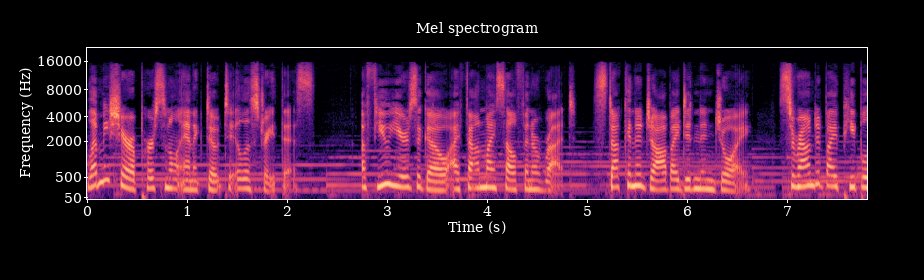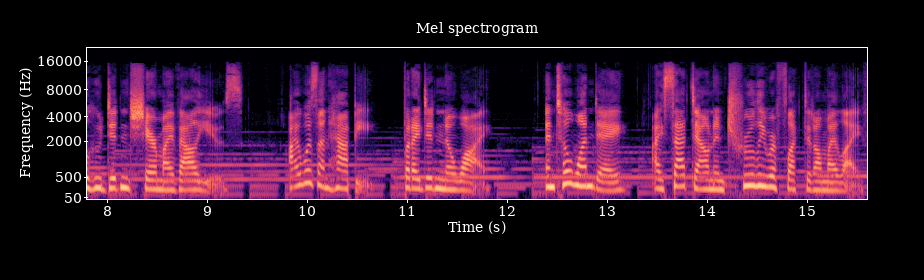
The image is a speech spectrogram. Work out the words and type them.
let me share a personal anecdote to illustrate this. A few years ago, I found myself in a rut, stuck in a job I didn't enjoy, surrounded by people who didn't share my values. I was unhappy, but I didn't know why. Until one day, I sat down and truly reflected on my life.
